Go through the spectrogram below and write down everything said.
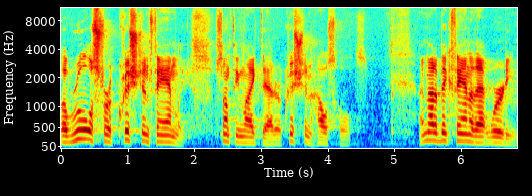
uh, rules for Christian families, something like that, or Christian households. I'm not a big fan of that wording.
